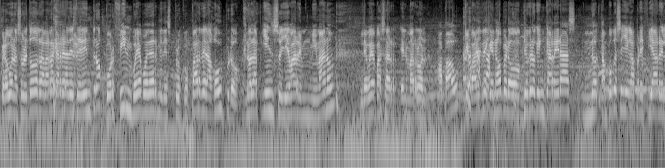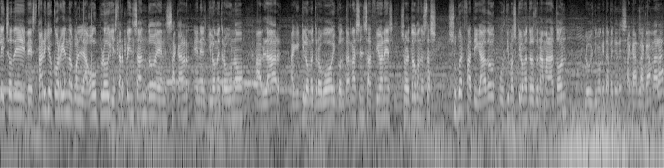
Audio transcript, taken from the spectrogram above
Pero bueno, sobre todo grabar la carrera desde dentro. Por fin voy a poderme despreocupar de la GoPro. No la pienso llevar en mi mano. Le voy a pasar el marrón a Pau, que parece que no, pero yo creo que en carreras no, tampoco se llega a apreciar el hecho de, de estar yo corriendo con la GoPro y estar pensando en sacar en el kilómetro 1, hablar a qué kilómetro voy, contar las sensaciones, sobre todo cuando estás súper fatigado, últimos kilómetros de una maratón, lo último que te apetece es sacar la cámara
